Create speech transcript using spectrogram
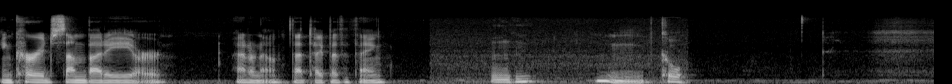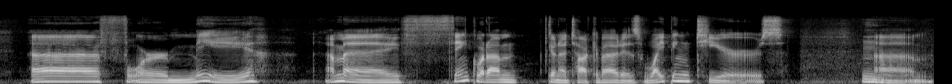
encourage somebody or I don't know, that type of a thing. Mm-hmm. Hmm, cool. Uh, for me, I'm gonna think what I'm gonna talk about is wiping tears. Um,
